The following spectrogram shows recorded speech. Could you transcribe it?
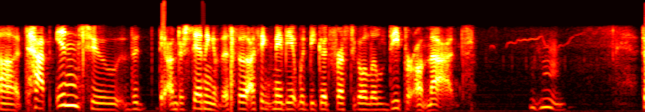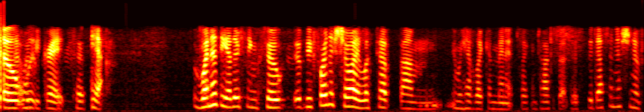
uh, tap into the, the understanding of this. So I think maybe it would be good for us to go a little deeper on that. Mm-hmm. So that would we, be great. So yeah. One of the other things, so before the show, I looked up, um, and we have like a minute so I can talk about this, the definition of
